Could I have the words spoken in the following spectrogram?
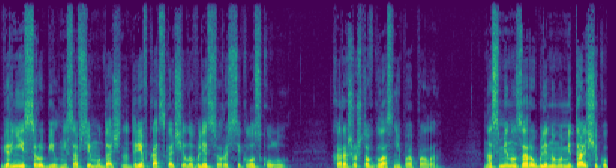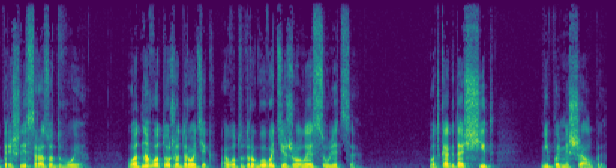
Вернее, срубил, не совсем удачно. Древко отскочило в лицо, рассекло скулу. Хорошо, что в глаз не попало. На смену зарубленному метальщику пришли сразу двое. У одного тоже дротик, а вот у другого тяжелая с улицы. Вот когда щит не помешал бы.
